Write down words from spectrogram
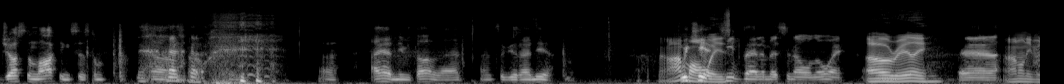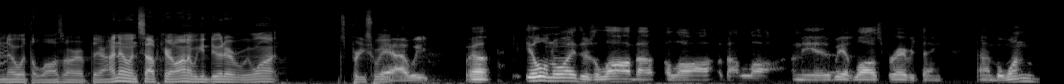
Justin locking system. Um, Oh. I hadn't even thought of that. That's a good idea. I'm we can't always. keep venomous in Illinois. Oh really? Yeah, I don't even know what the laws are up there. I know in South Carolina we can do whatever we want. It's pretty sweet. yeah. We Well, Illinois, there's a law about a law about a law. I mean, we have laws for everything, um, but one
